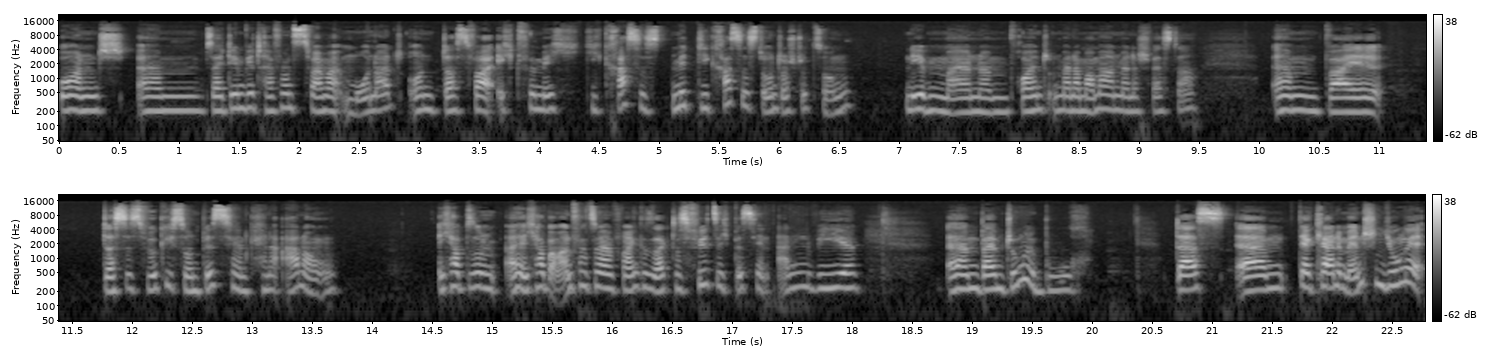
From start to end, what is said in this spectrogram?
Und ähm, seitdem wir treffen uns zweimal im Monat und das war echt für mich die krasseste, mit die krasseste Unterstützung neben meinem Freund und meiner Mama und meiner Schwester, ähm, weil das ist wirklich so ein bisschen, keine Ahnung. Ich habe so, äh, ich habe am Anfang zu meinem Freund gesagt, das fühlt sich ein bisschen an wie ähm, beim Dschungelbuch. dass ähm, der kleine Menschenjunge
